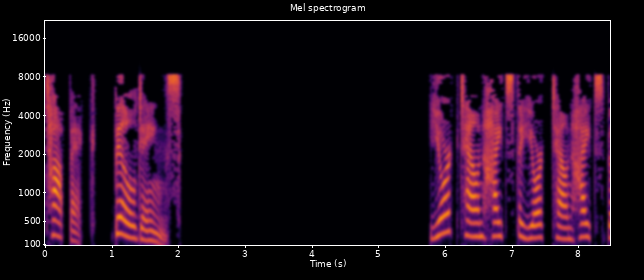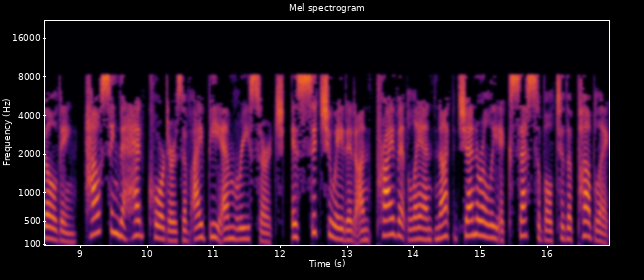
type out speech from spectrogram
Topic: Buildings Yorktown Heights The Yorktown Heights building, housing the headquarters of IBM Research, is situated on private land not generally accessible to the public,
